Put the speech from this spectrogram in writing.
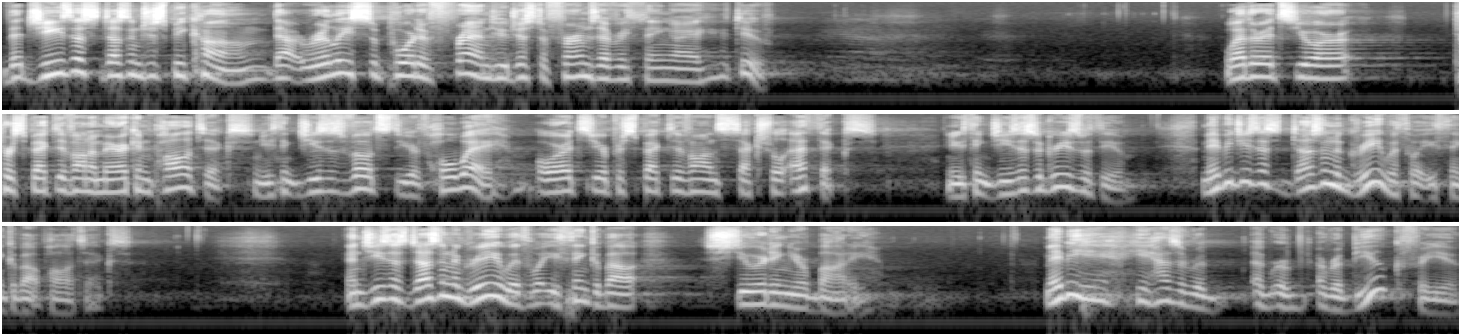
that Jesus doesn't just become that really supportive friend who just affirms everything I do. Whether it's your perspective on American politics and you think Jesus votes your whole way, or it's your perspective on sexual ethics and you think Jesus agrees with you. Maybe Jesus doesn't agree with what you think about politics. And Jesus doesn't agree with what you think about stewarding your body. Maybe he has a, re- a, re- a rebuke for you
